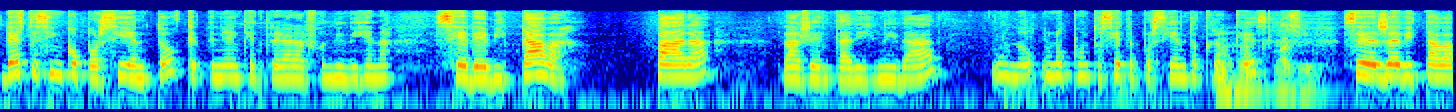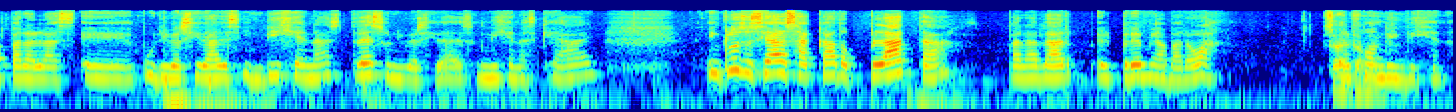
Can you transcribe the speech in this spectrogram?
de este 5% que tenían que entregar al Fondo Indígena, se debitaba para la renta dignidad, uno- 1.7% creo que es, Así. se reeditaba para las eh, universidades indígenas, tres universidades indígenas que hay. Incluso se ha sacado plata para dar el premio a Baroa, del fondo indígena.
